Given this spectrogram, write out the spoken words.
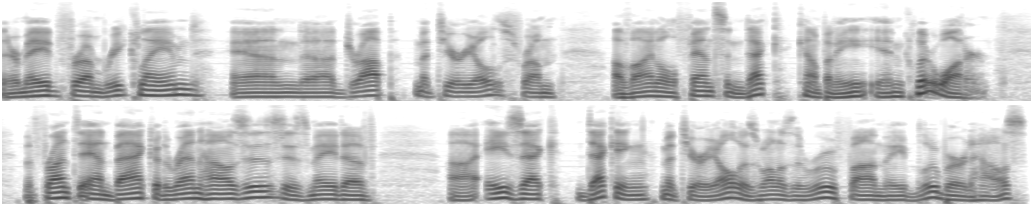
They're made from reclaimed and uh, drop materials from a vinyl fence and deck company in Clearwater. The front and back of the wren houses is made of uh, Azek decking material, as well as the roof on the Bluebird house.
